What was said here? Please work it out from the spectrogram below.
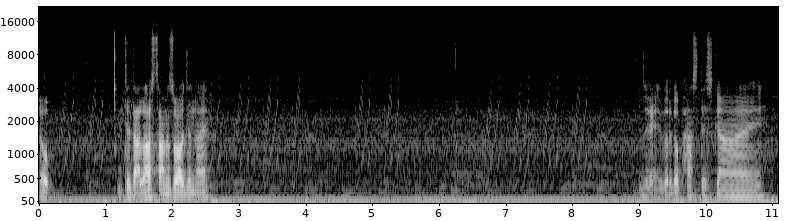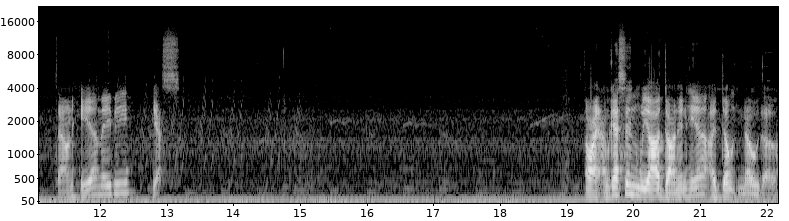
Oh, did that last time as well, didn't I? Okay, we've got to go past this guy. Down here, maybe? Yes. Alright, I'm guessing we are done in here. I don't know, though.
